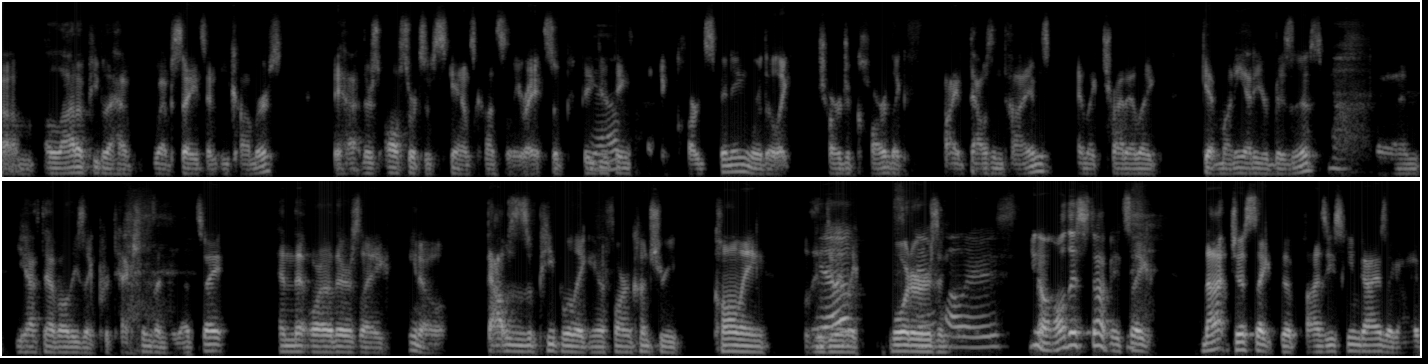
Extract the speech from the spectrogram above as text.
um, a lot of people that have websites and e-commerce, they have there's all sorts of scams constantly, right? So they yeah. do things like card spinning, where they'll like charge a card like five thousand times and like try to like get money out of your business, and you have to have all these like protections on your website, and that or there's like you know thousands of people like in a foreign country calling and yep. doing like orders and callers. you know all this stuff. It's like not just like the Ponzi scheme guys. Like I,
